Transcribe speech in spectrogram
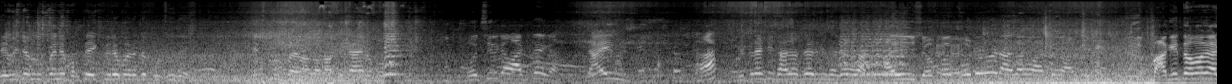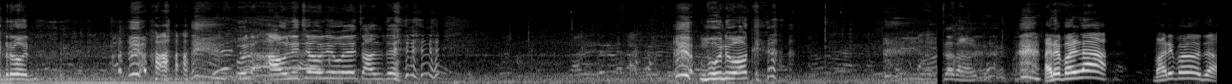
देवीच्या कृपेने फक्त एक पर्यंत पोचू दे. आहे बाबा बाकी काय नको. होतील का? वाटतंय का? जाईन हा? मित्राची असेल ती सगळं आई शपथ फोटो आला वाटतो बाकी तो बघा ड्रोन फुल आवली चावली मध्ये चालते मून वॉक अरे पडला भारी पड होता.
